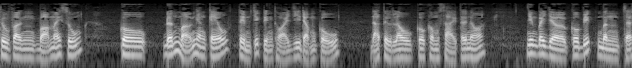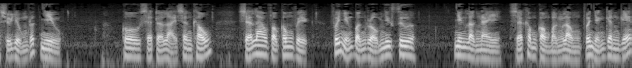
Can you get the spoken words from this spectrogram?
Thu Vân bỏ máy xuống. Cô đến mở ngăn kéo tìm chiếc điện thoại di động cũ đã từ lâu cô không xài tới nó. Nhưng bây giờ cô biết mình sẽ sử dụng rất nhiều. Cô sẽ trở lại sân khấu, sẽ lao vào công việc với những bận rộn như xưa. Nhưng lần này sẽ không còn bận lòng với những ganh ghét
